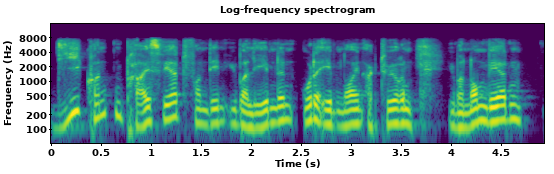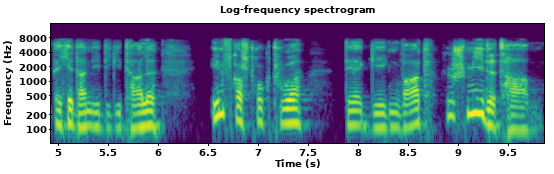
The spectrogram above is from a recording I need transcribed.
die konnten preiswert von den Überlebenden oder eben neuen Akteuren übernommen werden, welche dann die digitale Infrastruktur der Gegenwart geschmiedet haben.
